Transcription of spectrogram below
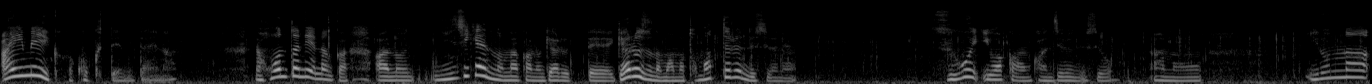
アイメイクが濃くてみたいな。な本当になんかあの2次元の中のギャルってギャルズのまま止まってるんですよね。すごい違和感を感じるんですよ。あのいろんな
